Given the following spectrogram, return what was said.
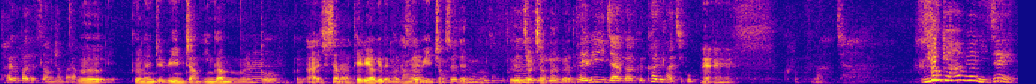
발급받을 수 없나 봐요. 그 그거는 이제 위임장 인감을 음. 또 아시잖아요. 대리하게 되면 그렇죠. 항상 위임장 써야 되는 거. 그 그러면 절차 밟아야 돼. 대리자가 그 카드 가지고 예, 예, 예. 그렇구나. 자 이렇게 하면 이제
